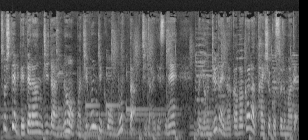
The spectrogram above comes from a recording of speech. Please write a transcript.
そしてベテラン時代の、まあ、自分軸を持った時代ですね、まあ、40代半ばから退職するまで。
